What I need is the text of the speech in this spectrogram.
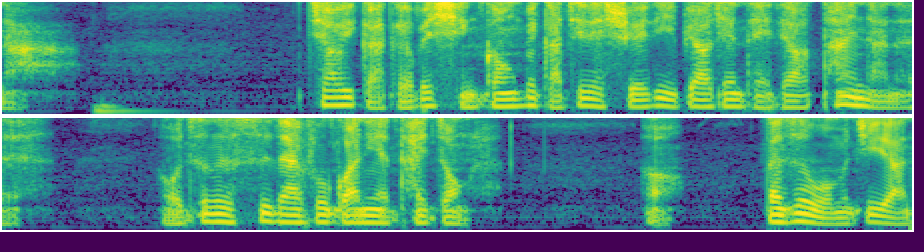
呐、啊？教育改革要成功，要把这个学历标签提掉，太难了。我这个士大夫观念太重了，哦。但是我们既然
